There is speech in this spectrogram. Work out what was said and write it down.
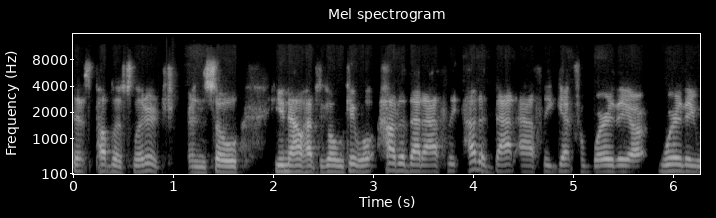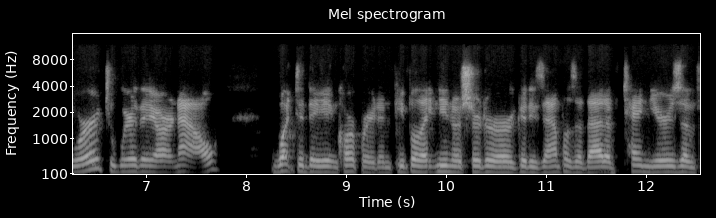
that's published literature. And so you now have to go okay well how did that athlete how did that athlete get from where they are where they were to where they are now? What did they incorporate? And people like Nino Schurter are good examples of that of 10 years of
